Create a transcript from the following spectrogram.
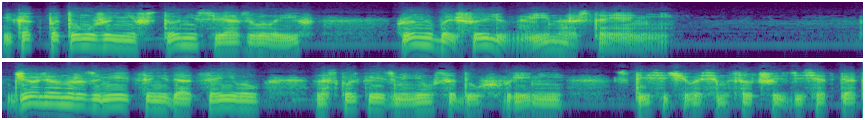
и как потом уже ничто не связывало их, кроме большой любви на расстоянии. Джолион, разумеется, недооценивал, насколько изменился дух времени с 1865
